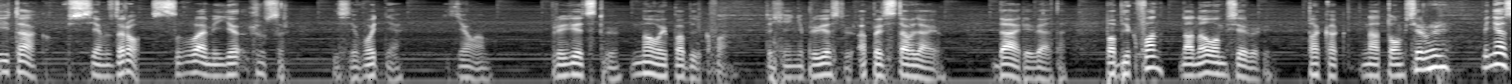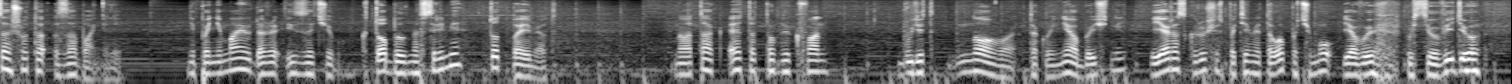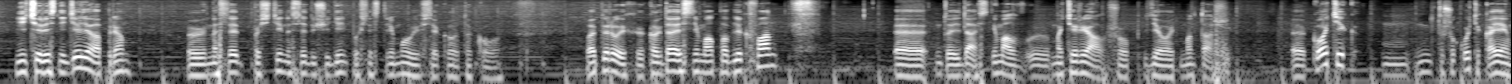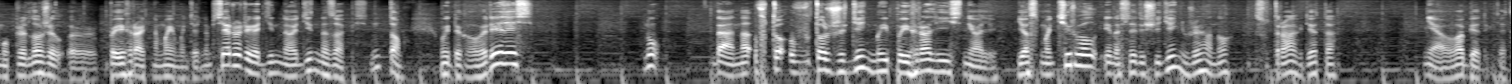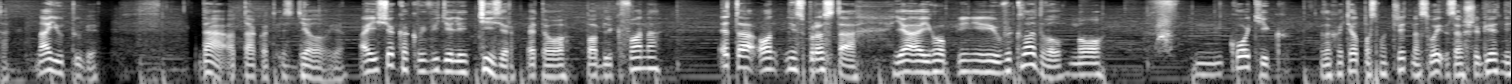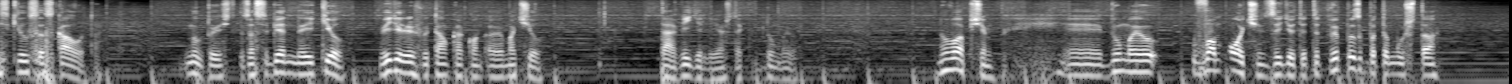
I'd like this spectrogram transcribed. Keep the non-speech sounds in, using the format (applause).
Итак, всем здоров, с вами я Русер, и сегодня я вам приветствую новый Public Fun. Точнее не приветствую, а представляю. Да, ребята, Public Fun на новом сервере, так как на том сервере меня за что-то забанили. Не понимаю даже из-за чего. Кто был на стриме, тот поймет. Ну а так, этот Public Fun будет ново такой необычный. И я расскажу сейчас по теме того, почему я выпустил (laughs) видео не через неделю, а прям э, на след... почти на следующий день после стримов и всякого такого. Во-первых, когда я снимал Public Fun, э, ну то есть да, снимал э, материал, чтобы делать монтаж, э, котик, ну то что котик, а я ему предложил э, поиграть на моем отдельном сервере один на один на запись. Ну там мы договорились. Ну, да, на, в, то, в тот же день мы и поиграли и сняли. Я смонтировал, и на следующий день уже оно с утра где-то... Не, в обед где-то. На ютубе. Да, вот так вот сделал я. А еще, как вы видели, тизер этого паблик фана. Это он неспроста. Я его и не выкладывал, но... Котик захотел посмотреть на свой зашибенный скилл со скаута. Ну, то есть, зашибенный килл. Видели же вы там, как он э, мочил? Да, видели, я ж так думаю. Ну, в общем, э, думаю, вам очень зайдет этот выпуск, потому что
